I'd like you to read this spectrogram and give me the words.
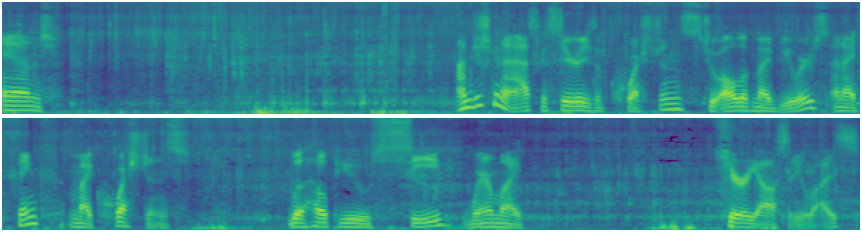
And I'm just going to ask a series of questions to all of my viewers, and I think my questions will help you see where my curiosity lies.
